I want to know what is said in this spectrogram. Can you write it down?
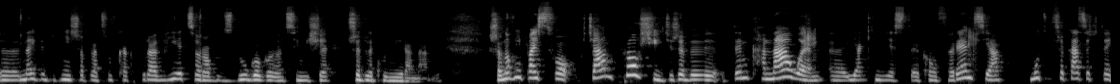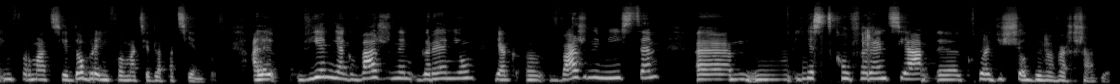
e, najwybitniejsza placówka, która wie, co robić z długo gojącymi się przewlekłymi ranami. Szanowni Państwo, chciałam prosić, żeby tym kanałem, jakim jest konferencja, móc przekazać te informacje, dobre informacje dla pacjentów. Ale wiem, jak ważnym gremium, jak e, ważnym miejscem jest konferencja, e, która dziś się odbywa w Warszawie.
